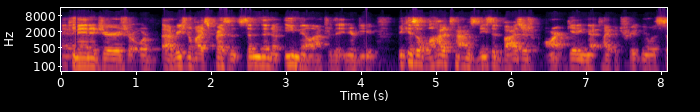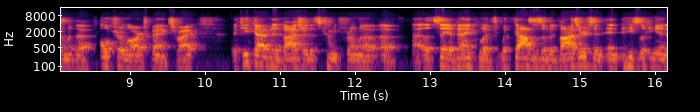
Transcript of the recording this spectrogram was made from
the managers or, or uh, regional vice presidents send them an email after the interview because a lot of times these advisors aren't getting that type of treatment with some of the ultra large banks, right? If you've got an advisor that's coming from a, a, a, let's say a bank with with thousands of advisors and, and he's looking at,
